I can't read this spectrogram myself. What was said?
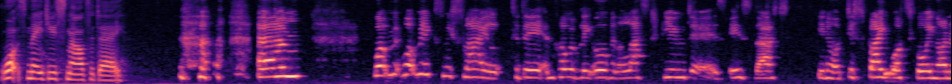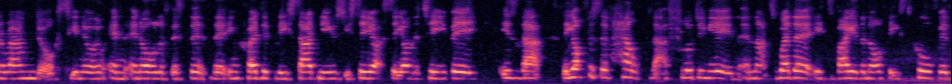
What's made you smile today? um, what what makes me smile today, and probably over the last few days, is that you know, despite what's going on around us, you know, in, in all of this, the, the incredibly sad news you see see on the TV, is that the offers of help that are flooding in, and that's whether it's via the Northeast COVID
